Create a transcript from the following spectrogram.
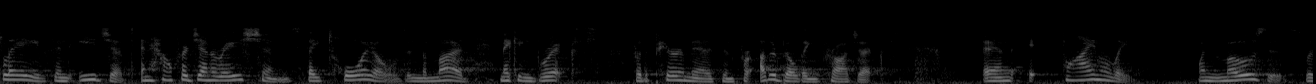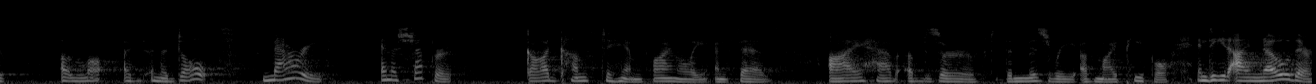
slaves in Egypt and how for generations they toiled in the mud making bricks for the pyramids and for other building projects. And it, finally, when Moses was a an adult, married, and a shepherd, God comes to him finally and says, I have observed the misery of my people. Indeed, I know their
